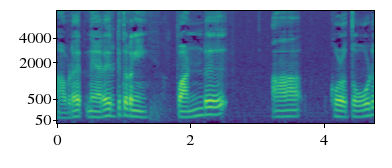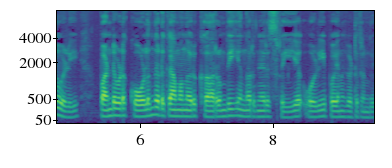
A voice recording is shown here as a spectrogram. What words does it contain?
അവിടെ നേരെ ഇരുട്ടി തുടങ്ങി. പണ്ട് ആ തോട് വഴി പണ്ട് ഇവിടെ കൊളുന്തെടുക്കാൻ വന്ന ഒരു കറുമ്പി എന്ന് പറഞ്ഞൊരു സ്ത്രീയെ ഒഴുകിപ്പോയെന്ന് കേട്ടിട്ടുണ്ട്.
